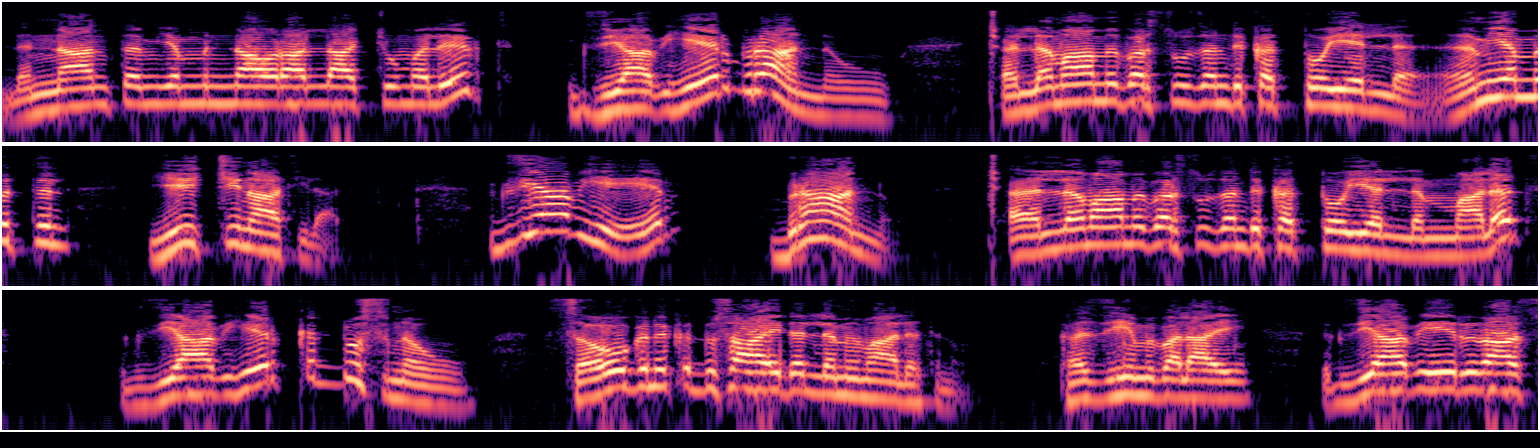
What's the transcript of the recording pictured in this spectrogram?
ለእናንተም የምናወራላችሁ መልእክት እግዚአብሔር ብርሃን ነው። ጨለማም በርሱ ዘንድ ከቶ የለም የምትል ይህቺ ናት ይላል። እግዚአብሔር ብርሃን ነው። ጨለማም በርሱ ዘንድ ከቶ የለም ማለት እግዚአብሔር ቅዱስ ነው። ሰው ግን ቅዱስ አይደለም ማለት ነው። ከዚህም በላይ እግዚአብሔር ራሱ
